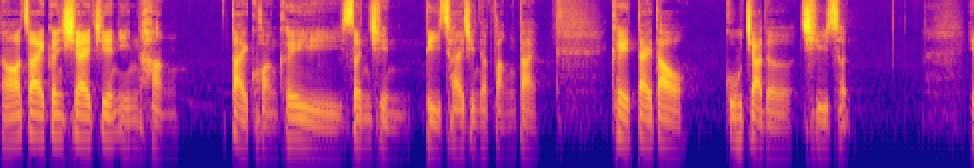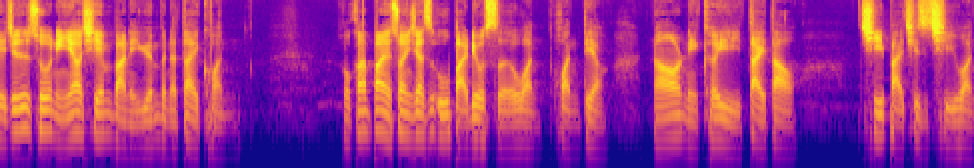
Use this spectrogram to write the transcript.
然后再跟下一间银行贷款，可以申请理财型的房贷，可以贷到估价的七成。也就是说，你要先把你原本的贷款，我刚刚帮你算一下，是五百六十二万还掉，然后你可以贷到七百七十七万。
